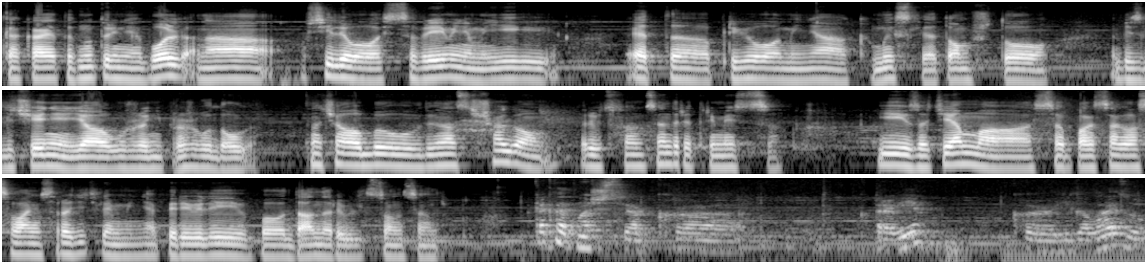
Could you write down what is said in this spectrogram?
Какая-то внутренняя боль, она усиливалась со временем, и это привело меня к мысли о том, что без лечения я уже не проживу долго. Сначала был в 12-шаговом реабилитационном центре три месяца, и затем а, по согласованию с родителями меня перевели в данный реабилитационный центр. Как ты относишься к, к траве, к легалайзу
